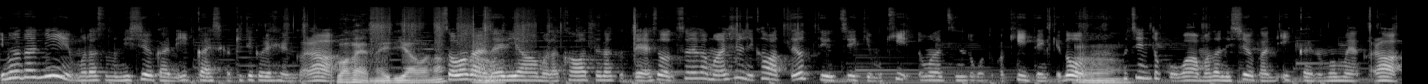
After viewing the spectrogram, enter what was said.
いまだにまだその2週間に1回しか来てくれへんから我が家のエリアはな。そう我が家のエリリアはまだ変わってなくてそうそれが毎週に変わったよっていう地域もき友達のとことか聞いてんけど、うん。うちんとこはまだ2週間に1回のままやから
